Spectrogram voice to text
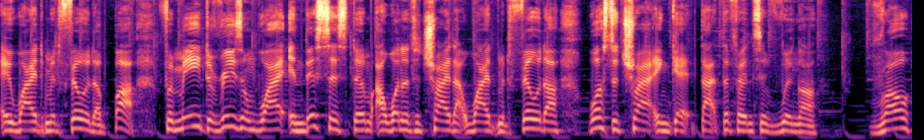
a wide midfielder, but for me, the reason why in this system I wanted to try that wide midfielder was to try and get that defensive winger role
